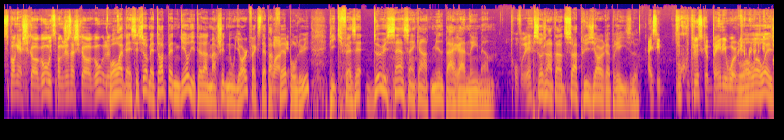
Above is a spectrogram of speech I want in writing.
Tu pognes à Chicago ou tu pognes juste à Chicago. Là. Ouais, ouais, ben c'est ça. Mais Todd Pettengill, il était dans le marché de New York, fait que c'était parfait Ouais, pour lui. Puis qui faisait 250 000 par année, man. Pour vrai? Ça, j'ai entendu ça à plusieurs reprises, là. Hey, c'est beaucoup plus que ben des Ouais, workers. ouais, ouais.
